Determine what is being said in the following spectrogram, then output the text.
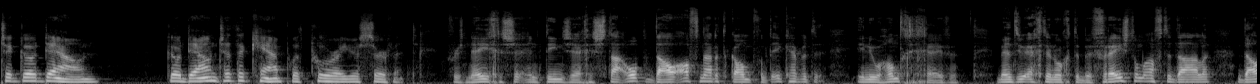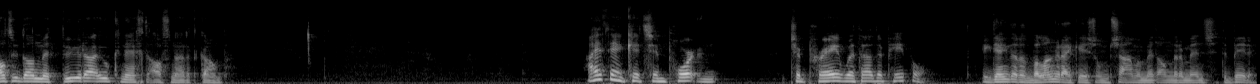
to go down, go down to the camp with Purah your servant. Vers 9 ze- en 10 zeggen: Sta op, daal af naar het kamp, want ik heb het in uw hand gegeven. Bent u echter nog te bevreesd om af te dalen, daalt u dan met Pura uw knecht af naar het kamp. I think it's important to pray with other people. Ik denk dat het belangrijk is om samen met andere mensen te bidden.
